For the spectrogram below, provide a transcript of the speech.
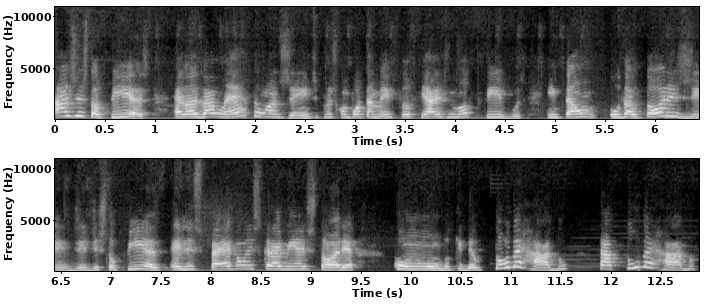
As distopias, elas alertam a gente para os comportamentos sociais nocivos. Então, os autores de, de distopias, eles pegam e escrevem a história com um mundo que deu todo errado, tá tudo errado,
